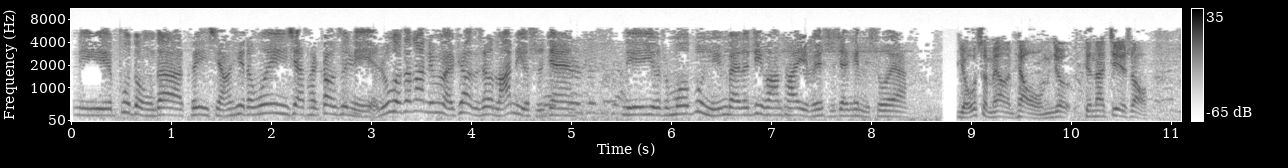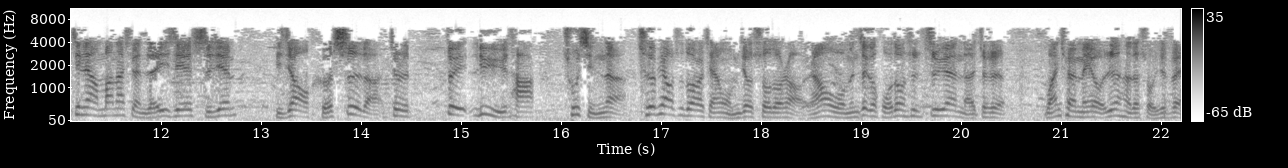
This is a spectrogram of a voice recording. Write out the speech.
你不懂的可以详细的问一下，他告诉你。如果在那里买票的时候哪里有时间，你有什么不明白的地方，他也没时间跟你说呀。有什么样的票，我们就跟他介绍，尽量帮他选择一些时间比较合适的，就是最利于他出行的。车票是多少钱，我们就收多少。然后我们这个活动是自愿的，就是完全没有任何的手续费。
